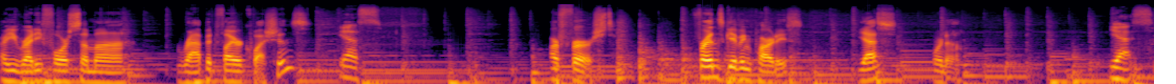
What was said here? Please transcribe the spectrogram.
Are you ready for some uh, rapid fire questions? Yes. Our first, Friendsgiving parties. Yes or no? Yes.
